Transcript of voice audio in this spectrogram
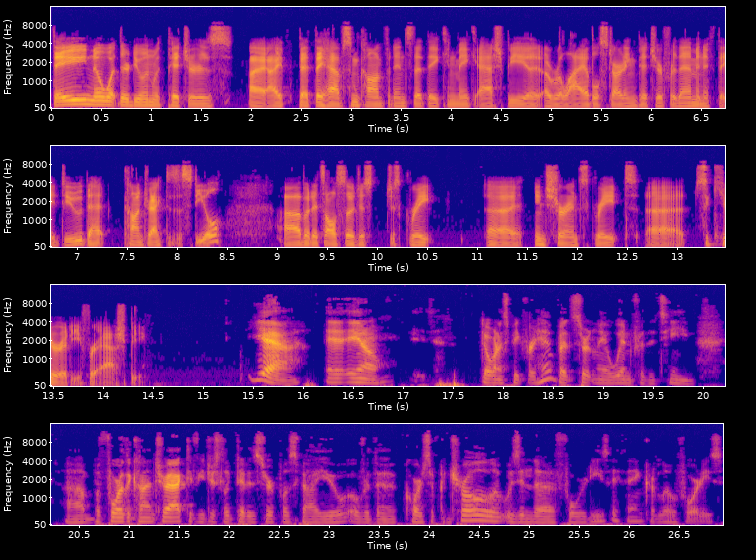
they know what they're doing with pitchers. I, I bet they have some confidence that they can make Ashby a, a, reliable starting pitcher for them, and if they do, that contract is a steal. Uh, but it's also just just great uh, insurance, great uh, security for Ashby. Yeah, you know, don't want to speak for him, but certainly a win for the team. Um, before the contract, if you just looked at his surplus value over the course of control, it was in the 40s, I think, or low 40s.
